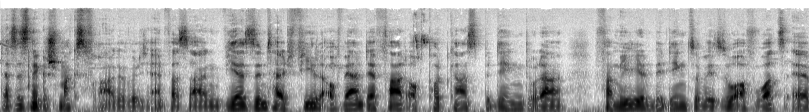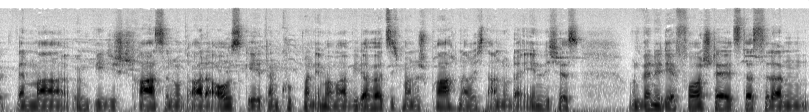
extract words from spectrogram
das ist eine Geschmacksfrage, würde ich einfach sagen. Wir sind halt viel, auch während der Fahrt, auch Podcast-bedingt oder familienbedingt sowieso auf WhatsApp, wenn mal irgendwie die Straße nur geradeaus geht, dann guckt man immer mal wieder, hört sich mal eine Sprachnachricht an oder ähnliches. Und wenn du dir vorstellst, dass du dann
